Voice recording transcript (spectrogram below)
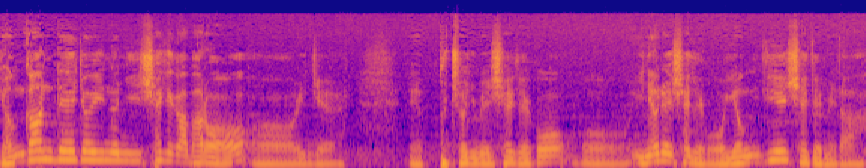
연관되어 있는 이 세계가 바로 어 이제 예, 부처님의 세계고 어 인연의 세계고 연기의 세계입니다.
